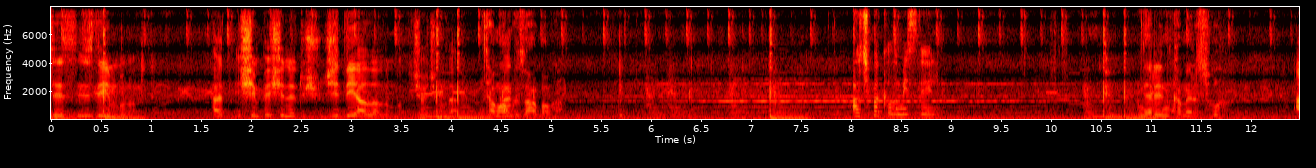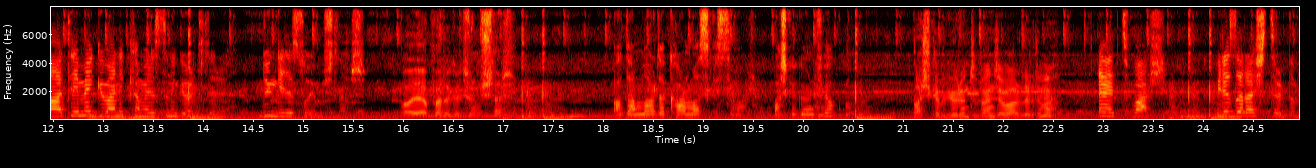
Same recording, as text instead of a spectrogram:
siz izleyin bunu. Hadi işin peşine düşün. Ciddiye alalım bunu çocuklar. Tamam Rıza baba. Aç bakalım izleyelim. Nerenin kamerası bu? ATM güvenlik kamerasının görüntüleri. Dün gece soymuşlar. Bayağı para götürmüşler. Adamlarda kar maskesi var. Başka görüntü yok mu? Başka bir görüntü bence vardır değil mi? Evet var. Biraz araştırdım.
